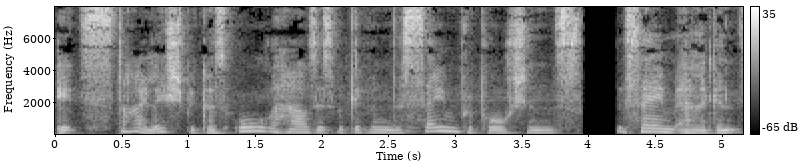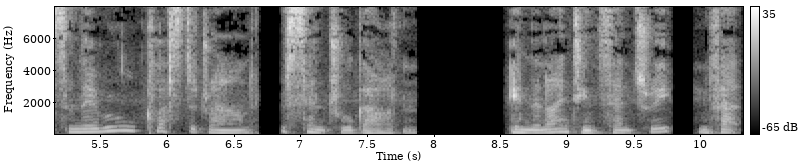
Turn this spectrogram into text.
it's stylish because all the houses were given the same proportions, the same elegance, and they were all clustered round the central garden. In the 19th century, in fact,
